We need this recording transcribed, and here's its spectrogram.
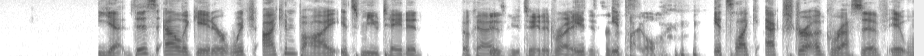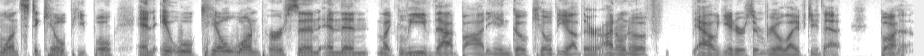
Yeah, this alligator, which I can buy, it's mutated. Okay. It is mutated, right? It's- It's, in the title. it's like extra aggressive. It wants to kill people and it will kill one person and then like leave that body and go kill the other. I don't know if alligators in real life do that, but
